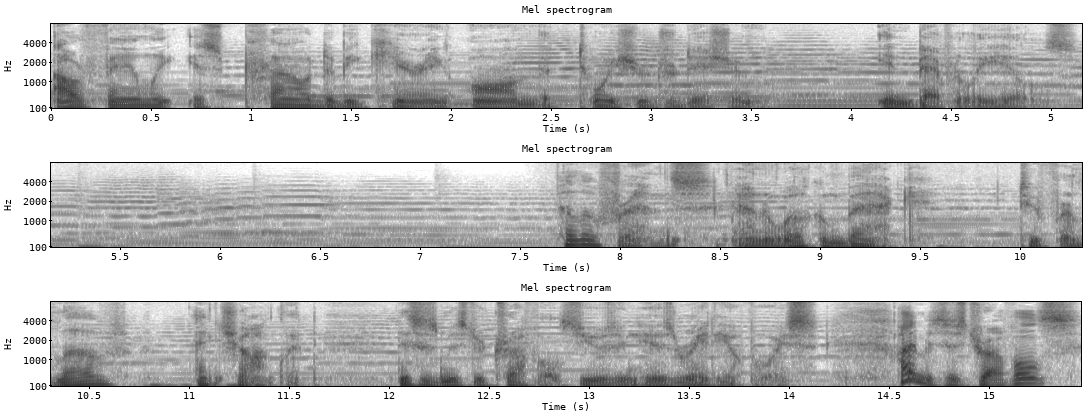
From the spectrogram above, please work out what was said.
our family is proud to be carrying on the Teuscher tradition in Beverly Hills. Hello, friends, and welcome back to For Love and Chocolate. This is Mr. Truffles using his radio voice. Hi, Mrs. Truffles.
